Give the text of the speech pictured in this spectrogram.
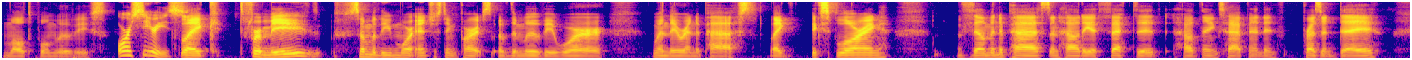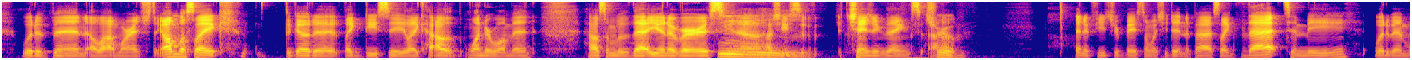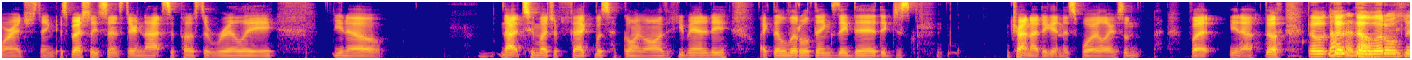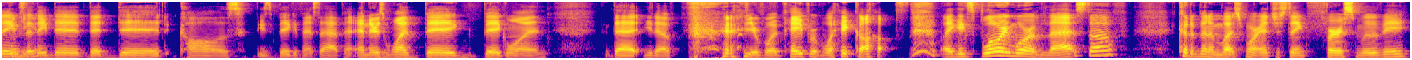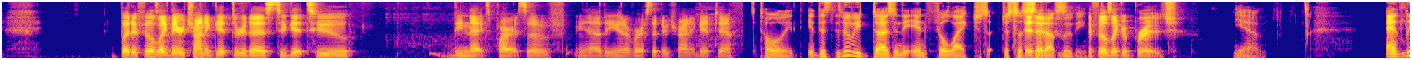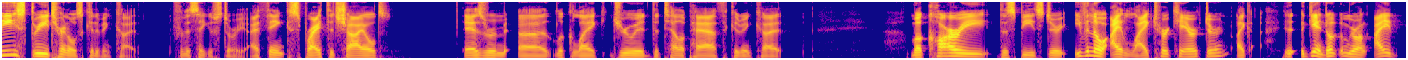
multiple movies. Or series. Like for me, some of the more interesting parts of the movie were when they were in the past, like exploring them in the past and how they affected how things happened in present day would have been a lot more interesting. Almost like to go to like DC, like how Wonder Woman, how some of that universe, you know, how she's changing things. True. Um, in the future based on what she did in the past. Like that to me would have been more interesting, especially since they're not supposed to really, you know, not too much affect what's going on with humanity. Like the little things they did, they just try not to get into spoilers and but you know the the, the, no, the no. little You things that they did that did cause these big events to happen and there's one big big one that you know your boy paperboy calls like exploring more of that stuff could have been a much more interesting first movie but it feels like they were trying to get through this to get to the next parts of you know the universe that they're trying to get to. Totally. It, this, this movie does in the end feel like just just a It setup is. movie. It feels like a bridge. Yeah. At least three Eternals could have been cut for the sake of story. I think Sprite the Child, Ezra uh, look like Druig the Telepath could have been cut. Makkari the Speedster, even though I liked her character, like again, don't get me wrong, I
